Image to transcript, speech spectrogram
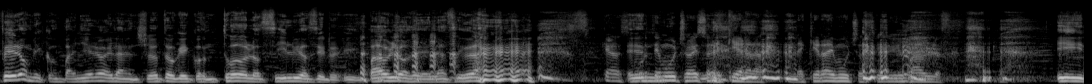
Pero mis compañeros eran, yo toqué con todos los Silvios y, y Pablos de la ciudad. Claro, se curte mucho eso en la izquierda. En la izquierda hay muchos, Silvio y Pablo. Y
